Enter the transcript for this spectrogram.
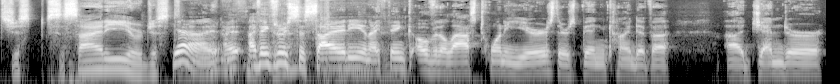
just society, or just yeah. I, think, I think through society, and I think over the last twenty years, there's been kind of a, a gender.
